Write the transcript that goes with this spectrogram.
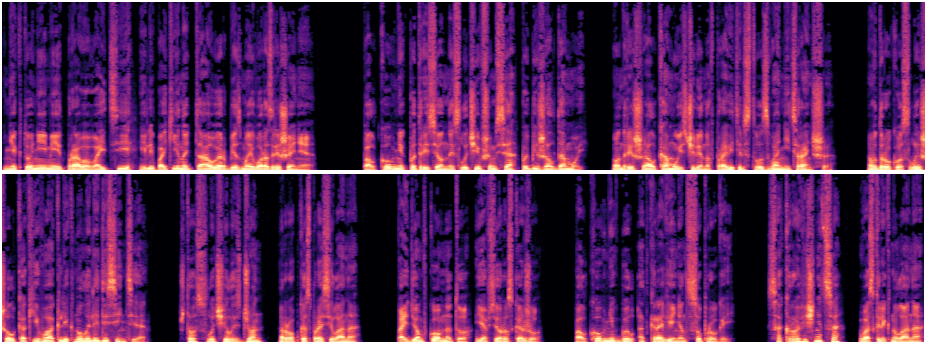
Никто не имеет права войти или покинуть Тауэр без моего разрешения. Полковник, потрясенный случившимся, побежал домой. Он решал, кому из членов правительства звонить раньше. Вдруг услышал, как его окликнула леди Синтия. «Что случилось, Джон?» — робко спросила она. «Пойдем в комнату, я все расскажу». Полковник был откровенен с супругой. «Сокровищница?» — воскликнула она.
